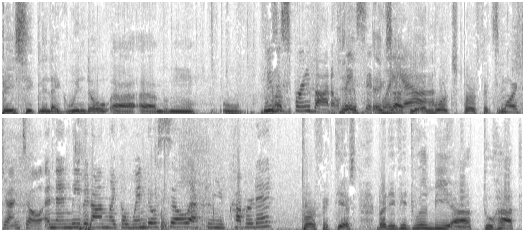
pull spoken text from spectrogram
basically like window. Uh, um, Use a spray bottle, Yeah, basically. Exactly, yeah. and works It's perfectly. more gentle, and then leave it on like a windowsill after you've covered it. Perfect, yes. But if it will be uh, too hot,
